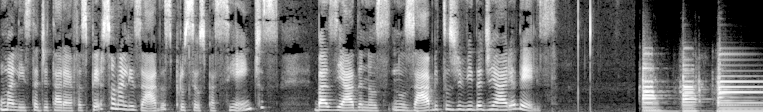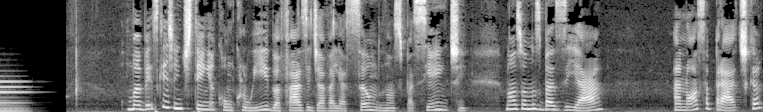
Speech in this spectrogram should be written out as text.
uma lista de tarefas personalizadas para os seus pacientes, baseada nos, nos hábitos de vida diária deles. Uma vez que a gente tenha concluído a fase de avaliação do nosso paciente, nós vamos basear a nossa prática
